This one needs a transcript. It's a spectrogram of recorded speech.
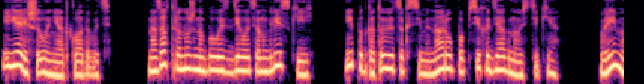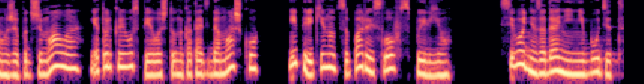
и я решила не откладывать. На завтра нужно было сделать английский и подготовиться к семинару по психодиагностике. Время уже поджимало, я только и успела что накатать домашку и перекинуться парой слов с пылью. Сегодня заданий не будет.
